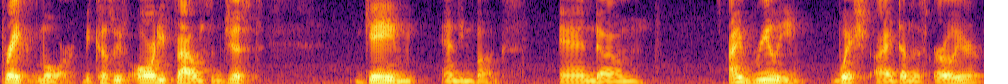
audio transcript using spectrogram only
break more because we've already found some just game ending bugs. And um, I really wish I had done this earlier,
